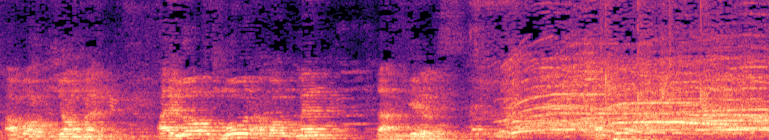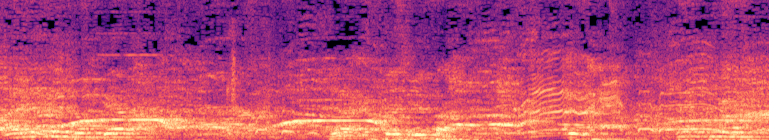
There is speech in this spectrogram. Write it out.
about young men. I love more about men than girls. Okay? I really don't care. Yeah, especially sir.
